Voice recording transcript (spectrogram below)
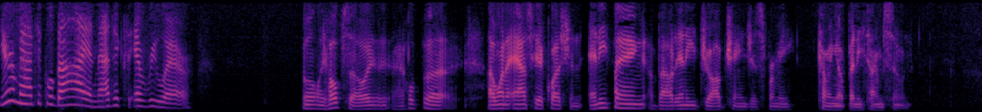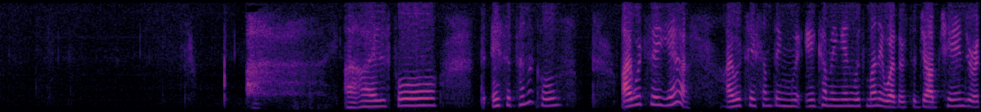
you're a magical guy and magic's everywhere. Well, I hope so. I, I hope. Uh, I want to ask you a question. Anything about any job changes for me coming up anytime soon? I just pull the Ace of Pentacles. I would say yes. I would say something w- eh, coming in with money, whether it's a job change or a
